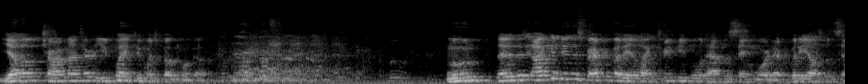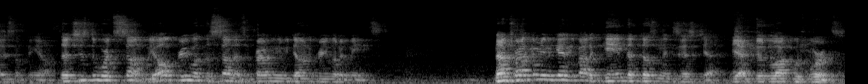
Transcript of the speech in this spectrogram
Yellow Charmander? You play too much Pokemon Go. Moon. I can do this for everybody, and like three people would have the same word. Everybody else would say something else. That's just the word sun. We all agree what the sun is. Apparently, we don't agree what it means. Now, try communicating about a game that doesn't exist yet. Yeah, good luck with words.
